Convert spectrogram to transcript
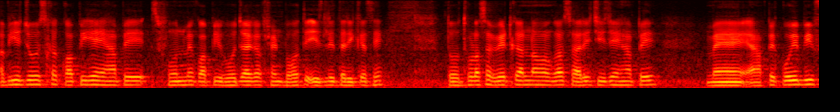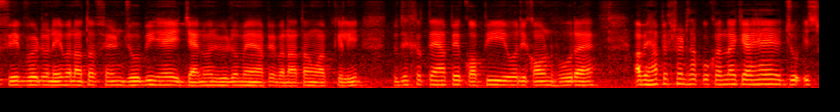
अब ये जो इसका कॉपी है, यहाँ पे इस फ़ोन में कॉपी हो जाएगा फ्रेंड बहुत ही ईजिली तरीके से। तो थोड़ा सा वेट करना होगा, सारी चीज़ें यहाँ पे मैं यहाँ पे कोई भी फेक वीडियो नहीं बनाता फ्रेंड जो भी है जेनवन वीडियो मैं यहाँ पे बनाता हूँ आपके लिए। तो देख सकते हैं यहाँ पे कॉपी और अकाउंट हो रहा है। अब यहाँ पे फ्रेंड्स आपको करना क्या है, जो इस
